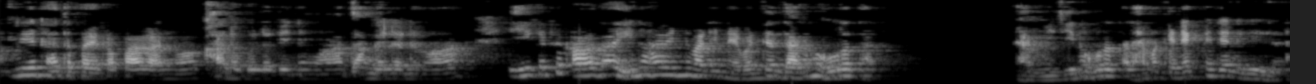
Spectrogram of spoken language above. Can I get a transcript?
හරියට අතපය කපා ගන්නවා, කලබල වෙනවා, දඟලනවා. ඒකට කවදා hina වෙන්න වටින්නේ නැහැ. දැන් ධර්ම හුරතක්. ධර්මයේ තියෙන හුරතල හැම කෙනෙක්ම දෙන්නේ කියලා.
